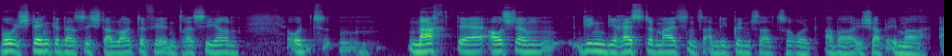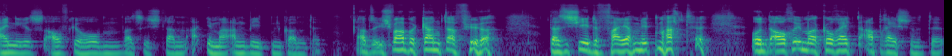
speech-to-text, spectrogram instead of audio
wo ich denke, dass sich da Leute für interessieren. Und nach der Ausstellung gingen die Reste meistens an die Künstler zurück. Aber ich habe immer einiges aufgehoben, was ich dann immer anbieten konnte. Also ich war bekannt dafür, dass ich jede Feier mitmachte und auch immer korrekt abrechnete.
